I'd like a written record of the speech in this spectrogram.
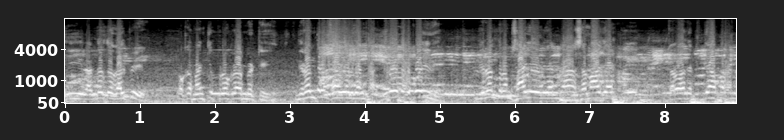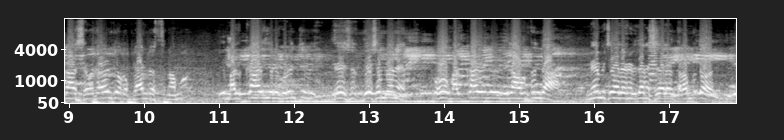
వీళ్ళందరితో కలిపి ఒక మంచి ప్రోగ్రాం పెట్టి నిరంతరం సాగే విధంగా ఈరోజు అయిపోయింది. నిరంతరం సాగే విధంగా సమాజానికి తర్వాత విద్యాపరంగా శివదానికి ఒక ప్లాన్ వేస్తున్నాము. ఈ మల్కాజిరి గురించి దేశ దేశంలోనే ఓ మల్కాజిరి ఇలా ఉంటుందా? మేము చేయాలనే విధంగా చేయాలని తలంపుతో ఈ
